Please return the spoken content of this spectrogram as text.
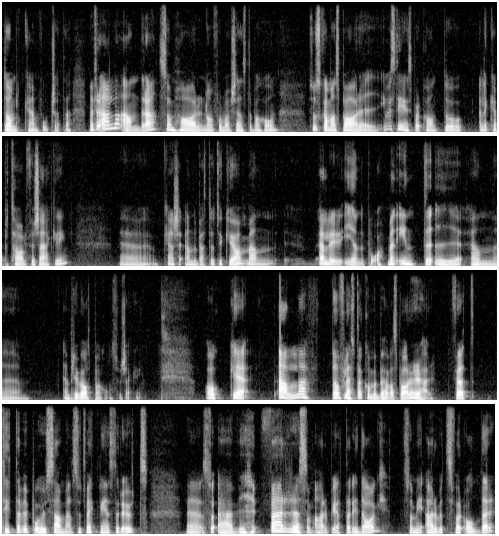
De kan fortsätta. Men för alla andra som har någon form av tjänstepension så ska man spara i investeringssparkonto eller kapitalförsäkring. Eh, kanske ännu bättre tycker jag, men, eller i en depå, men inte i en, eh, en privat pensionsförsäkring. Och eh, alla, de flesta kommer behöva spara i det här. För att tittar vi på hur samhällsutvecklingen ser ut eh, så är vi färre som arbetar idag, som är arbetsför ålder,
